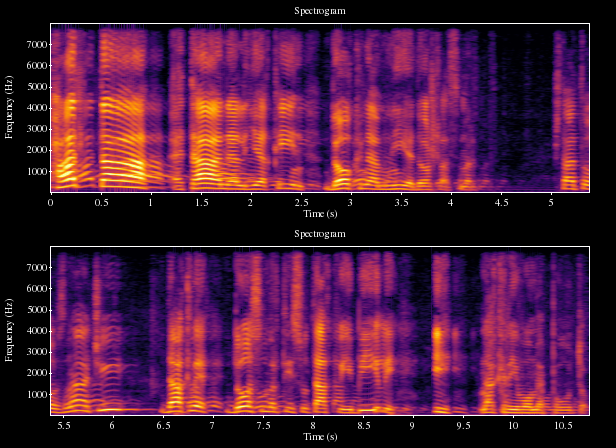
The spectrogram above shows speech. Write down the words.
hatta etanel jeqin dok nam nije došla smrt. Šta to znači? Dakle, do smrti su takvi bili i na krivome putu.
